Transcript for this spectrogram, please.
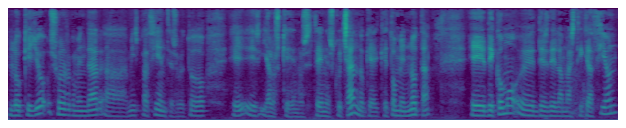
Lo que yo suelo recomendar a mis pacientes, sobre todo, eh, y a los que nos estén escuchando, que, tomen nota, eh, de cómo eh, desde la masticación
